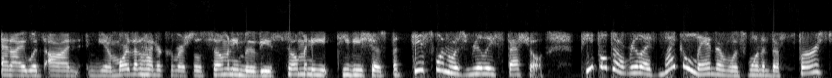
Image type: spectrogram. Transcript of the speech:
and I was on, you know, more than 100 commercials, so many movies, so many TV shows. But this one was really special. People don't realize Michael Landon was one of the first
